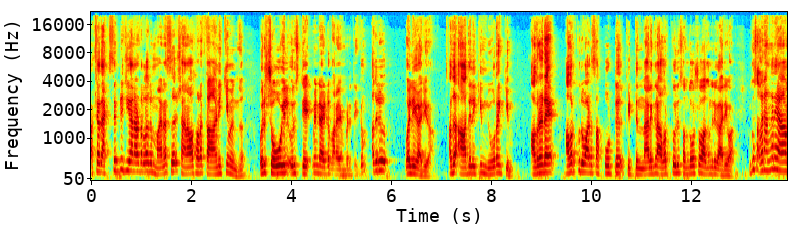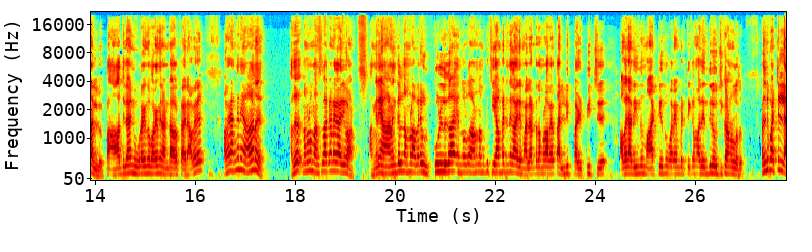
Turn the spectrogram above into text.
പക്ഷെ അത് അക്സെപ്റ്റ് ചെയ്യാനായിട്ടുള്ള ഒരു മനസ്സ് ഷാനവാസ് അവിടെ കാണിക്കുമെന്ന് ഒരു ഷോയിൽ ഒരു സ്റ്റേറ്റ്മെന്റ് ആയിട്ട് പറയുമ്പോഴത്തേക്കും അതൊരു വലിയ കാര്യമാണ്. അത് ആദലിക്കും നൂറയ്ക്കും അവരുടെ അവർക്ക് ഒരുപാട് സപ്പോർട്ട് കിട്ടുന്ന അല്ലെങ്കിൽ അവർക്കൊരു സന്തോഷമാകുന്ന ഒരു കാര്യമാണ്. ബിക്കോസ് അവരങ്ങനെയാണല്ലോ. ഇപ്പൊ ആദില നൂറ എന്ന് പറയുന്ന രണ്ടാൾക്കാർ അവർ അവരങ്ങനെയാണ് അത് നമ്മൾ മനസ്സിലാക്കേണ്ട കാര്യമാണ്. അങ്ങനെയാണെങ്കിൽ നമ്മൾ അവരെ ഉൾക്കൊള്ളുക എന്നുള്ളതാണ് നമുക്ക് ചെയ്യാൻ പറ്റുന്ന കാര്യം. അല്ലാണ്ട് നമ്മൾ അവരെ തല്ലി പഴിപ്പിച്ച് അവരതിൽ നിന്ന് മാറ്റി എന്ന് പറയുമ്പോഴത്തേക്കും അത് എന്ത് ലോജിക്കാണുള്ളത് അതിന് പറ്റില്ല.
